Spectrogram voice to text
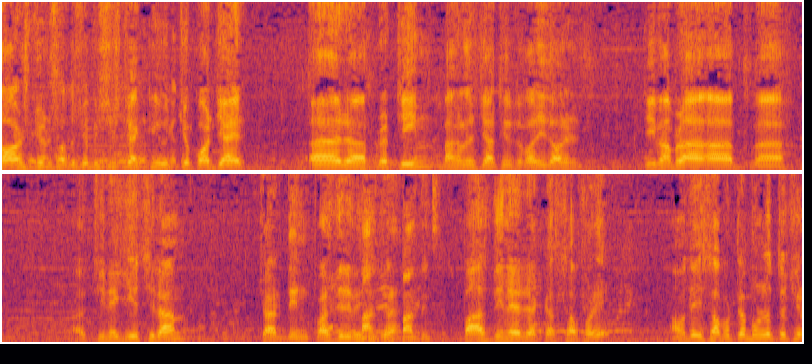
দশ জন সদস্য বিশিষ্ট একটি উচ্চ পর্যায়ের টিম বাংলাদেশ জাতীয়তাবাদী দলের টিম আমরা চীনে গিয়েছিলাম। চার দিন পাঁচ দিনের পাঁচ ভিতরে পাঁচ দিন পাঁচ দিনের একটা সফরে। আমাদের এই সফরটা মূলত ছিল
